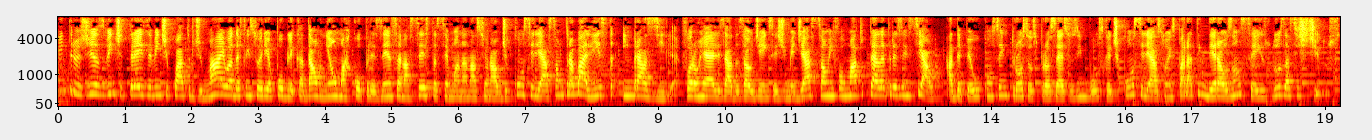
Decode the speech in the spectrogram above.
Entre os dias 23 e 24 de maio, a Defensoria Pública da União marcou presença na sexta Semana Nacional de Conciliação Trabalhista em Brasília. Foram realizadas audiências de mediação em formato telepresencial. A DPU concentrou seus processos em busca de conciliações para atender aos anseios dos assistidos.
